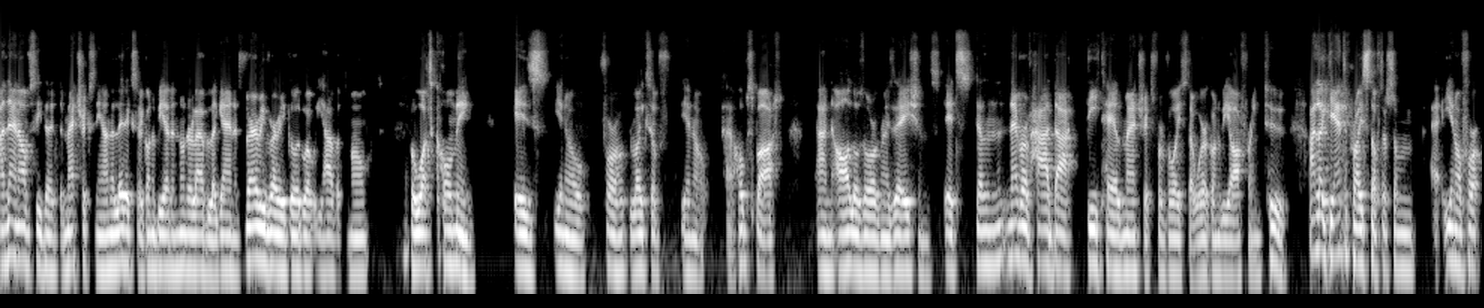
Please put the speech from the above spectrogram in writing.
And then obviously the, the metrics and the analytics are going to be at another level again. It's very very good what we have at the moment. But what's coming is you know for likes of you know uh, HubSpot and all those organizations, it's they'll never have had that detailed metrics for voice that we're going to be offering too. And like the enterprise stuff, there's some, uh, you know, for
